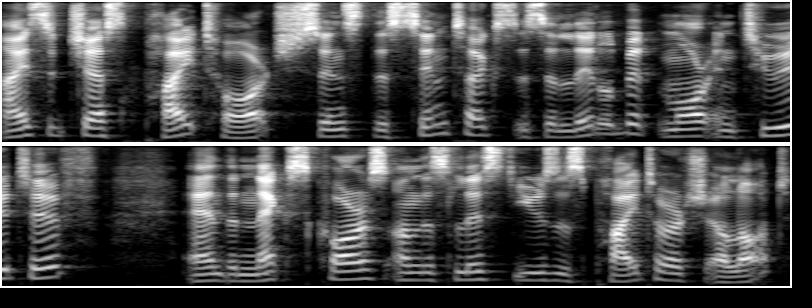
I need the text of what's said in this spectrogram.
I suggest PyTorch since the syntax is a little bit more intuitive and the next course on this list uses PyTorch a lot.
